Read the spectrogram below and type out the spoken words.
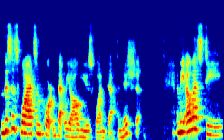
And this is why it's important that we all use one definition. And the OSD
